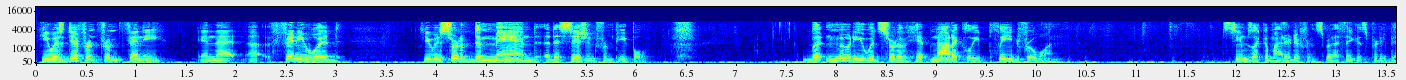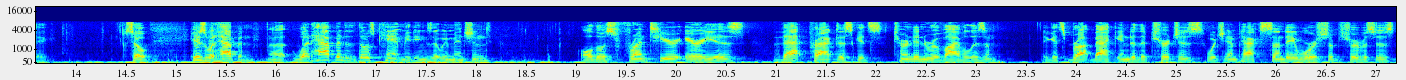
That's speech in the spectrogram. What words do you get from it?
He was different from Finney in that uh, Finney would he would sort of demand a decision from people. But Moody would sort of hypnotically plead for one. Seems like a minor difference, but I think it's pretty big. So here's what happened. Uh, what happened at those camp meetings that we mentioned, all those frontier areas, that practice gets turned into revivalism. It gets brought back into the churches, which impacts Sunday worship services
